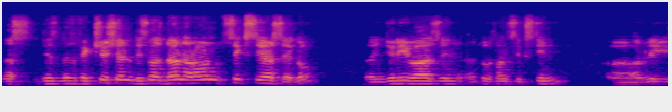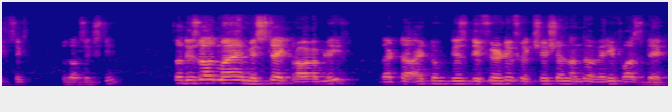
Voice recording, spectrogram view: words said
This, this, this fixation, this was done around six years ago. The injury was in uh, 2016, uh, early 2016. So this was my mistake probably that uh, I took this definitive fixation on the very first day.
